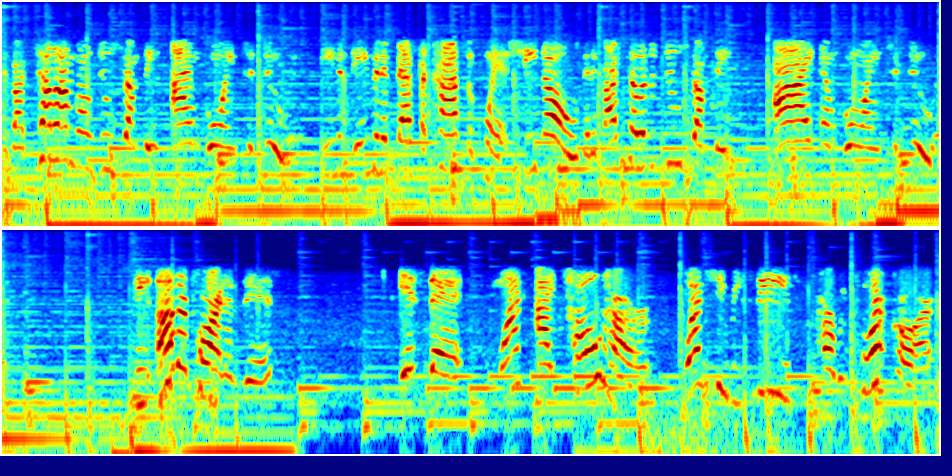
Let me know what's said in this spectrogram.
If I tell her I'm going to do something, I'm going to do it. Even, even if that's a consequence, she knows that if I tell her to do something, I am going to do it. The other part of this is that once I told her, once she received her report card,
